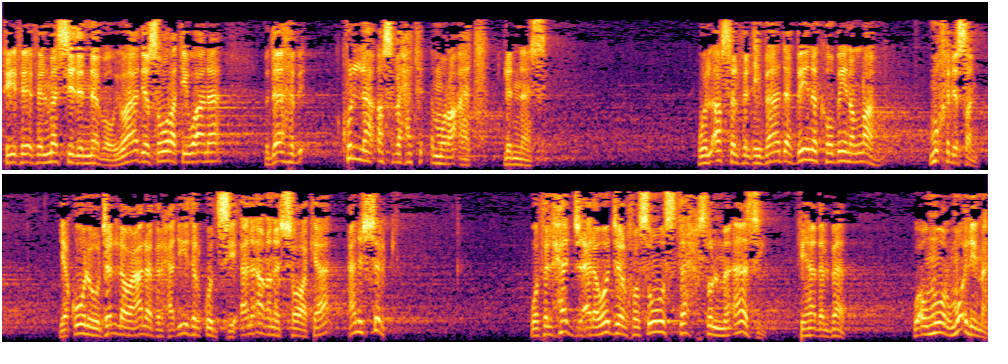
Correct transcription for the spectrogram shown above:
في, في, في المسجد النبوي وهذه صورتي وأنا ذاهب. كلها أصبحت مراءات للناس. والأصل في العبادة بينك وبين الله مخلصا. يقول جل وعلا في الحديث القدسي أنا أغنى الشركاء عن الشرك. وفي الحج على وجه الخصوص تحصل مآسي في هذا الباب. وأمور مؤلمة.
